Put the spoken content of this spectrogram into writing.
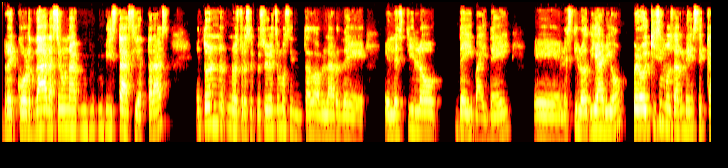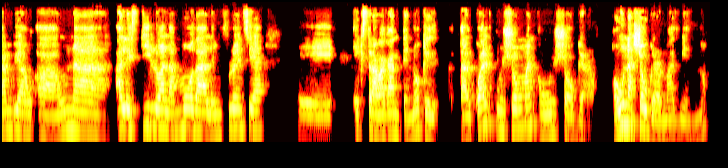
recordar, hacer una vista hacia atrás. En nuestros episodios hemos intentado hablar de el estilo day by day, eh, el estilo diario, pero hoy quisimos darle ese cambio a, una, al estilo, a la moda, a la influencia eh, extravagante, ¿no? Que tal cual un showman o un showgirl, o una showgirl más bien, ¿no?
